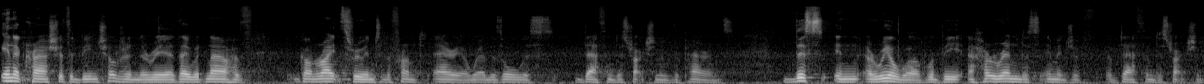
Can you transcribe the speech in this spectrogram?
in a crash, if there'd been children in the rear, they would now have gone right through into the front area where there's all this death and destruction of the parents. This, in a real world, would be a horrendous image of, of death and destruction.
